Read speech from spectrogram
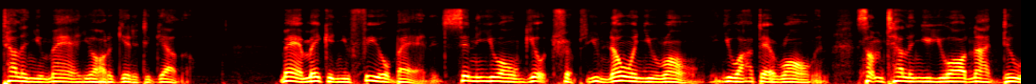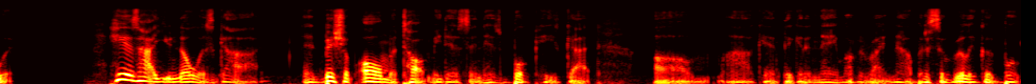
telling you, man, you ought to get it together. Man, making you feel bad. It's sending you on guilt trips. You knowing you wrong. You out there wrong. And something telling you you ought not do it. Here's how you know it's God. And Bishop Ulmer taught me this in his book. He's got, um, I can't think of the name of it right now, but it's a really good book.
